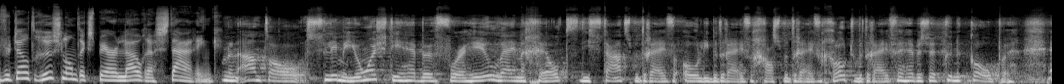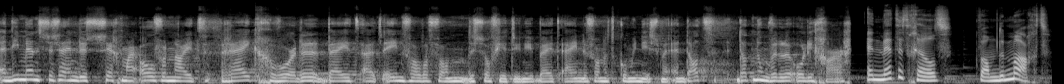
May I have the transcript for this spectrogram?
Vertelt Rusland-expert Laura Starink. Een aantal slimme jongens die hebben voor heel weinig geld die staatsbedrijven, oliebedrijven, gasbedrijven, grote bedrijven hebben ze kunnen kopen. En die mensen zijn dus zeg maar overnight rijk geworden bij het uiteenvallen van de Sovjet-Unie, bij het einde van het communisme. En dat, dat noemen we de oligarch. En met het geld kwam de macht.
